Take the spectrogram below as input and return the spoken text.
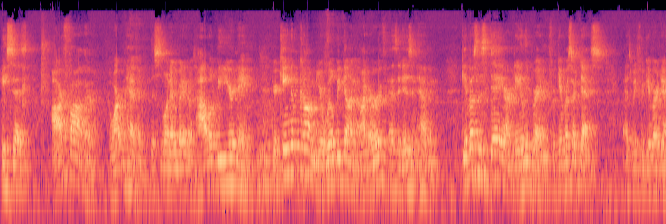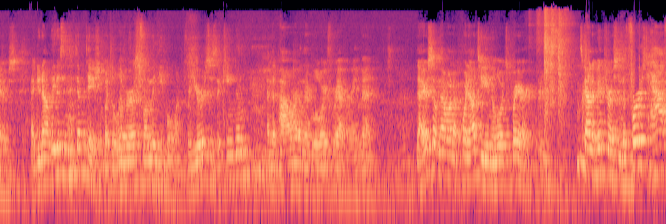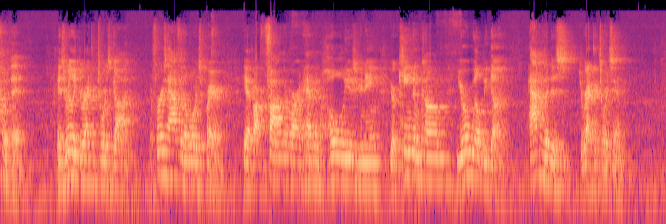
He says, Our Father who art in heaven, this is the one everybody knows, hallowed be your name. Your kingdom come, your will be done, on earth as it is in heaven. Give us this day our daily bread, and forgive us our debts as we forgive our debtors. And do not lead us into temptation, but deliver us from the evil one. For yours is the kingdom and the power and the glory forever. Amen. Now, here's something I want to point out to you in the Lord's Prayer. It's kind of interesting. The first half of it is really directed towards God. The first half of the Lord's Prayer. You have our Father who art in heaven, holy is your name, your kingdom come, your will be done. Half of it is directed towards Him.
